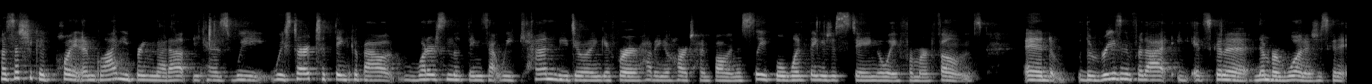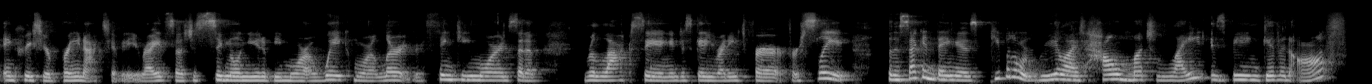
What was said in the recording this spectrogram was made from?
That's such a good point. I'm glad you bring that up because we we start to think about what are some of the things that we can be doing if we're having a hard time falling asleep. Well, one thing is just staying away from our phones. And the reason for that, it's going to, number one, is just going to increase your brain activity, right? So it's just signaling you to be more awake, more alert. You're thinking more instead of relaxing and just getting ready for, for sleep. But the second thing is people don't realize how much light is being given off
